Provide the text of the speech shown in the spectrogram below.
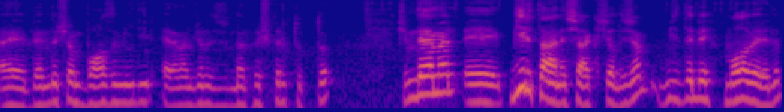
eee ben de şu an boğazım iyi değil. Eren amcanız yüzünden hışkırık tuttu. Şimdi hemen eee, bir tane şarkı çalacağım. Biz de bir mola verelim.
